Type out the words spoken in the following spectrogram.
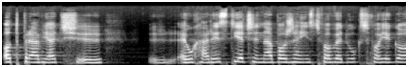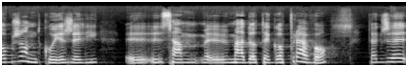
odprawiać Eucharystię czy nabożeństwo według swojego obrządku, jeżeli sam ma do tego prawo. Także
